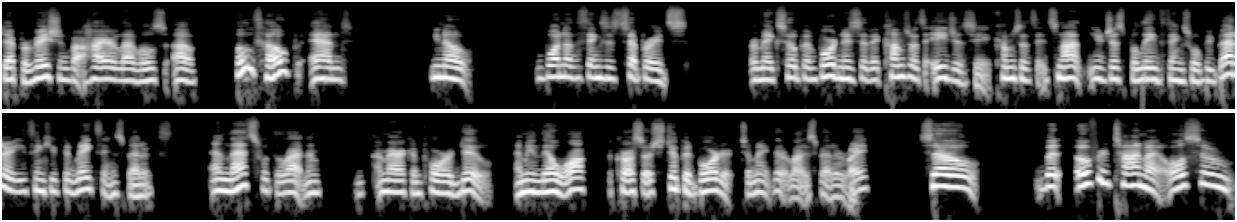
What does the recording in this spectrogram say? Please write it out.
deprivation, but higher levels of both hope and, you know, one of the things that separates or makes hope important is that it comes with agency. It comes with, it's not you just believe things will be better. You think you can make things better. And that's what the Latin American poor do. I mean, they'll walk across our stupid border to make their lives better, right? right? So, but over time, I also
